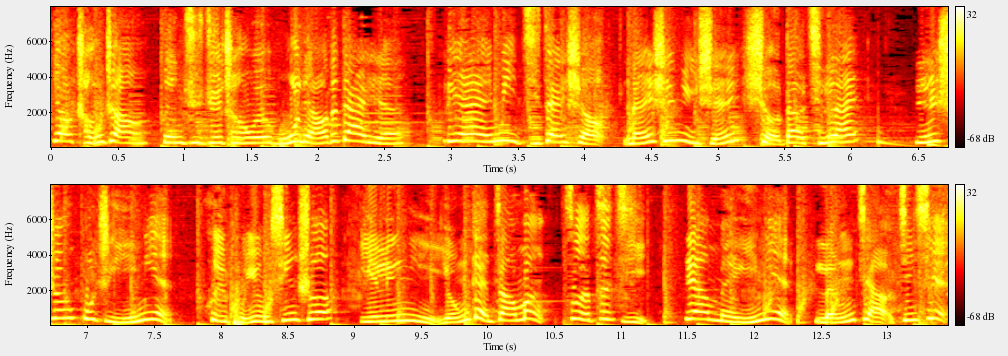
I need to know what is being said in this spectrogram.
要成长，但拒绝成为无聊的大人。恋爱秘籍在手，男神女神手到擒来。人生不止一面，惠普用心说，引领你勇敢造梦，做自己，让每一面棱角尽现。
